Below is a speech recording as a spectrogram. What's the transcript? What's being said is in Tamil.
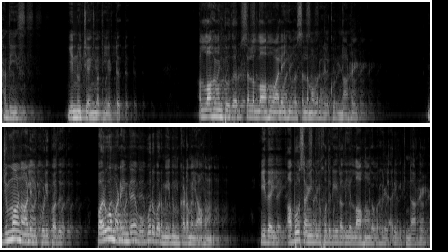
ஹதீஸ் எண்ணூற்றி ஐம்பத்தி எட்டு. அல்லாஹுவின் தூதர் ஸல்லல்லாஹு அலஹி வசல்லம் அவர்கள் கூறினார்கள் ஜும்மா நாளில் குளிப்பது பருவமடைந்த ஒவ்வொருவர் மீதும் கடமையாகும். இதை அபு சயீதுல் ஹுதிரி ரலியல்லாஹு அன்ஹு அவர்கள் அறிவிக்கின்றார்கள்.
